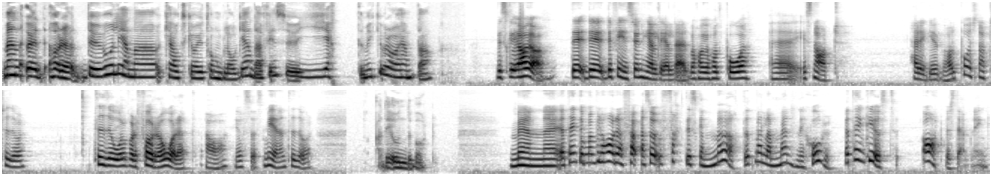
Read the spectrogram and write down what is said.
Men eh, hörru, du och Lena Kautsky har ju tångbloggen. Där finns ju jättemycket bra att hämta. Vi ska, ja, ja. Det, det, det finns ju en hel del där. Vi har ju hållit på eh, i snart, herregud, vi har hållit på i snart tio år. Tio år var det förra året. Ja, jösses, mer än tio år. Ja, det är underbart. Men eh, jag tänkte om man vill ha det här, alltså, faktiska mötet mellan människor. Jag tänker just artbestämning.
